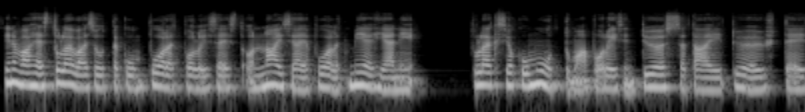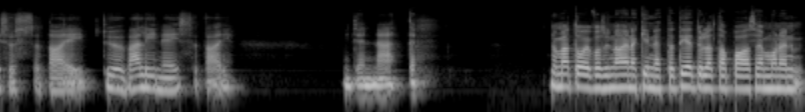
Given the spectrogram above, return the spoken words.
siinä vaiheessa tulevaisuutta, kun puolet poliiseista on naisia ja puolet miehiä, niin tuleeko joku muuttumaan poliisin työssä tai työyhteisössä tai työvälineissä tai miten näette? No mä toivoisin ainakin, että tietyllä tapaa semmoinen,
